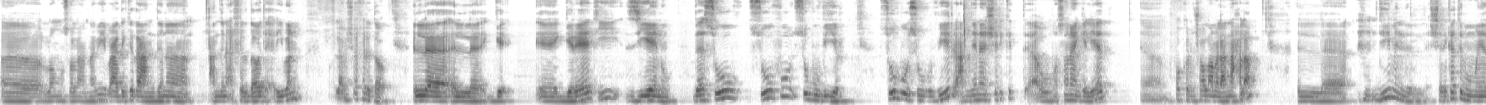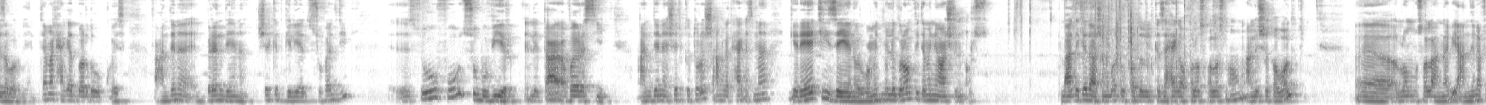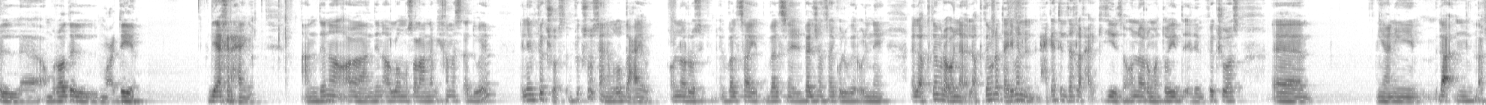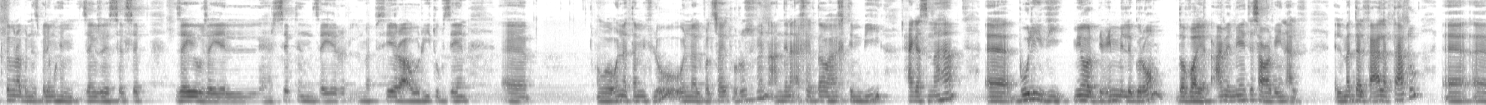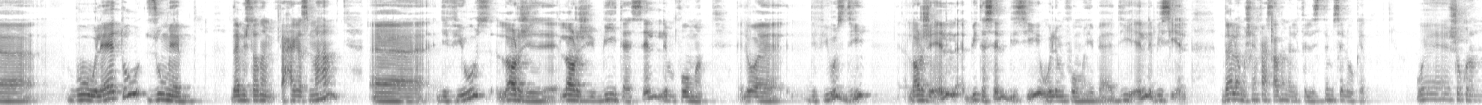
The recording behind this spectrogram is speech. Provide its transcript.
آه اللهم صل على النبي. بعد كده عندنا عندنا آخر دواء تقريبا. لا مش آخر دواء. ال ال ج- آه، Ziano. ده sof sofosbuvir. sofosbuvir عندنا شركة أو مصانع Gilead آه، بفكر إن شاء الله أعمل عنها حلقة. ال- دي من الشركات المميزة برضه يعني بتعمل حاجات برضه كويسة. فعندنا ال brand هنا شركة Gilead ال Sovaldi sofosbuvir اللي بتاع فيروس سي. عندنا شركة رش عملت حاجة اسمها Gratiziano 400 مللي جرام في 28 قرص بعد كده عشان برضو فاضل كذا حاجة وخلاص خلصناهم معلش طولت. آه اللهم صل على النبي. عندنا في الأمراض المعدية دي آخر حاجة. عندنا آه عندنا اللهم صل على النبي خمس أدوية. ال infectious. infectious يعني مضاد حيوي قلنا ال Rocephin ال Valcyte valganciclovir قلناه. ال Actemra قلنا ال Actemra تقريبا الحاجات اللي داخلة في حاجات كتير زي قلنا روماتويد ال infectious يعني لا ال Actemra بالنسبة لي مهم. زيه زي ال CellCept زيه زي ال Herceptin زي ال MabThera أو ال Rituxan وقلنا ال Tamiflu وقلنا ال Valcyte وال Rocephin عندنا آخر دواء هختم بيه حاجة اسمها آه Polivy 140 مللي جرام ده vial عامل 149000 المادة الفعالة بتاعته آه آه polatuzumab. ده بيستخدم في حاجة اسمها diffuse large large B cell lymphoma اللي هو diffuse D large L B cell B C وال lymphoma يبقى دي ال بي سي ال ده لو مش هينفع استخدم في ال stem cell وكده. وشكرا.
